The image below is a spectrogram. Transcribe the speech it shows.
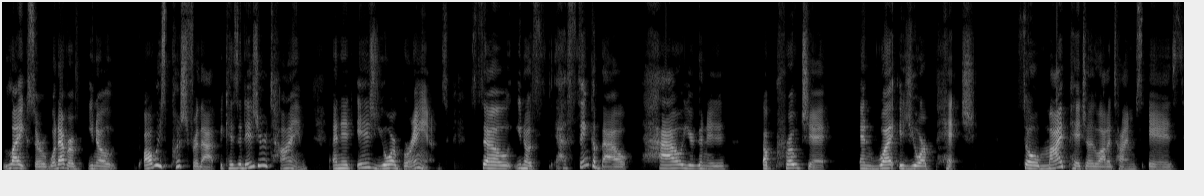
likes or whatever you know always push for that because it is your time and it is your brand. So, you know, th- think about how you're going to approach it and what is your pitch. So, my pitch a lot of times is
